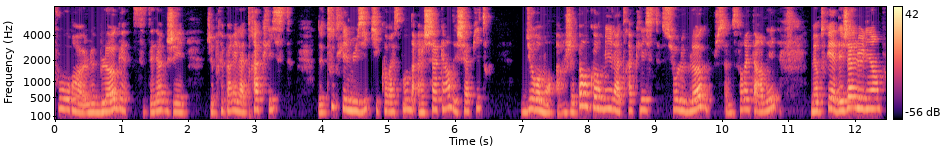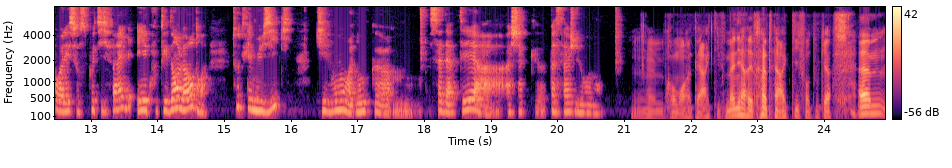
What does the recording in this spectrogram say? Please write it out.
pour le blog, c'est-à-dire que j'ai préparé la tracklist de toutes les musiques qui correspondent à chacun des chapitres du roman. Alors, j'ai pas encore mis la tracklist sur le blog, ça ne saurait tarder, mais en tout cas, il y a déjà le lien pour aller sur Spotify et écouter dans l'ordre toutes les musiques qui vont euh, donc euh, s'adapter à, chaque passage du roman. Roman interactif, manière d'être interactif en tout cas. Euh,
